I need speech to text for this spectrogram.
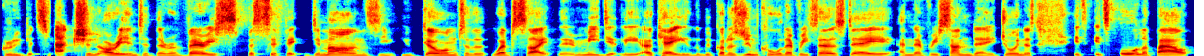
group, it's action oriented. There are very specific demands. You, you go onto the website, they're immediately, okay, we've got a Zoom call every Thursday and every Sunday. Join us. It's, it's all about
